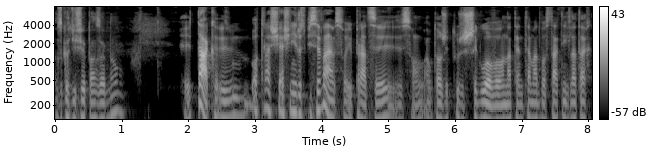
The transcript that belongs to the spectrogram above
Zgodzi się pan ze mną? Tak, y, o trasie ja się nie rozpisywałem w swojej pracy. Są autorzy, którzy szczegółowo na ten temat w ostatnich latach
